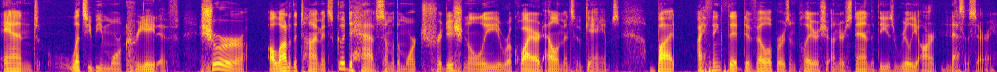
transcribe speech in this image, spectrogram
and lets you be more creative. Sure, a lot of the time it's good to have some of the more traditionally required elements of games, but I think that developers and players should understand that these really aren't necessary.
